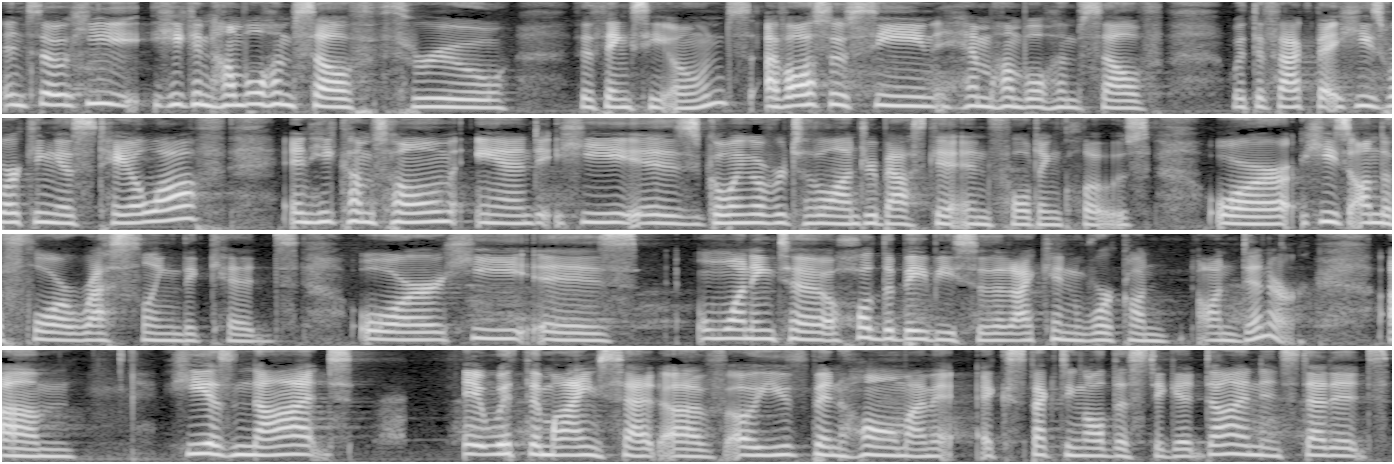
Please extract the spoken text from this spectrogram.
and so he he can humble himself through the things he owns. I've also seen him humble himself with the fact that he's working his tail off and he comes home and he is going over to the laundry basket and folding clothes, or he's on the floor wrestling the kids, or he is wanting to hold the baby so that I can work on on dinner. Um, he is not it with the mindset of, oh, you've been home. I'm expecting all this to get done. Instead, it's,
